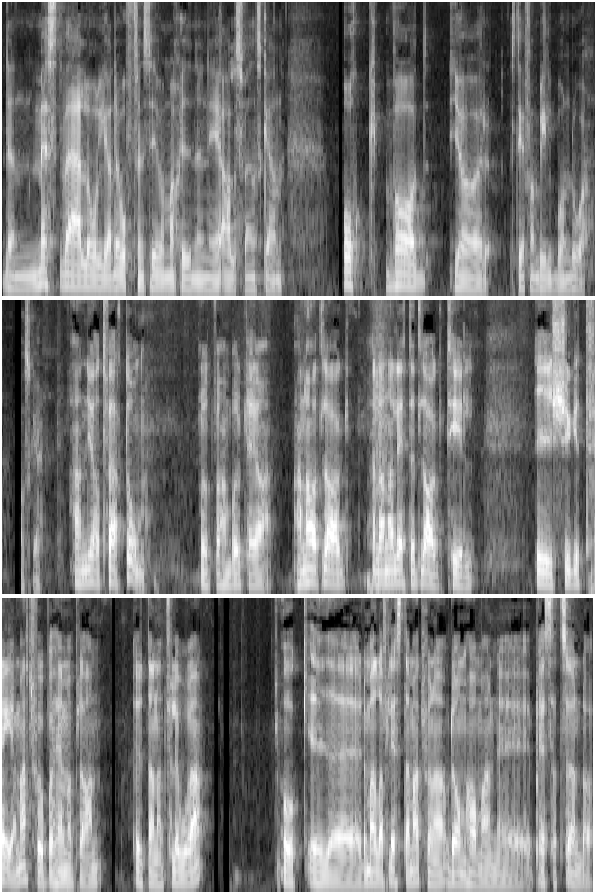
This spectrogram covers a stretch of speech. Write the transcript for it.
den mest väloljade offensiva maskinen i allsvenskan. Och vad gör Stefan Billborn då, Oskar? Han gör tvärtom mot vad han brukar göra. Han har ett lag, eller han har lett ett lag till i 23 matcher på hemmaplan utan att förlora. Och i eh, de allra flesta matcherna av dem har man eh, pressat sönder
